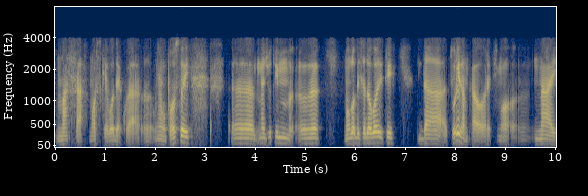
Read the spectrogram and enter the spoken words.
masa morske vode koja u njemu postoji. Međutim, moglo bi se dogoditi da turizam kao recimo naj,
